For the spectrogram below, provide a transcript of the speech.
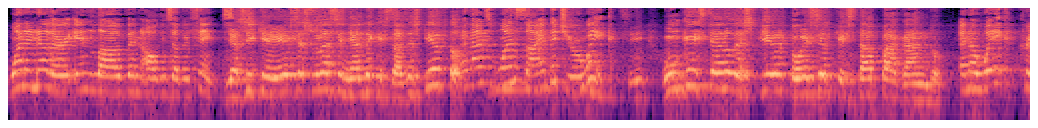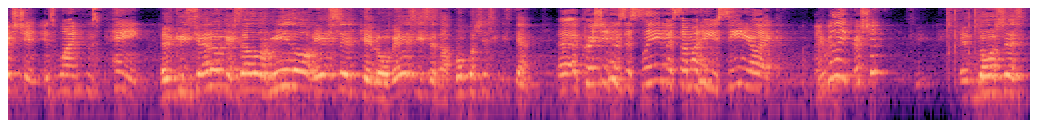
one another in love and all these other things. Y así que esa es una señal de que estás despierto. And that's one sign that you're awake. ¿sí? Un cristiano despierto es el que está pagando. An awake Christian is one who's paying. El cristiano que está dormido es el que lo ves y dices, ¿a poco sí es cristiano? A Christian who's asleep is someone who you see and you're like, are they really a Christian? ¿sí? Entonces,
